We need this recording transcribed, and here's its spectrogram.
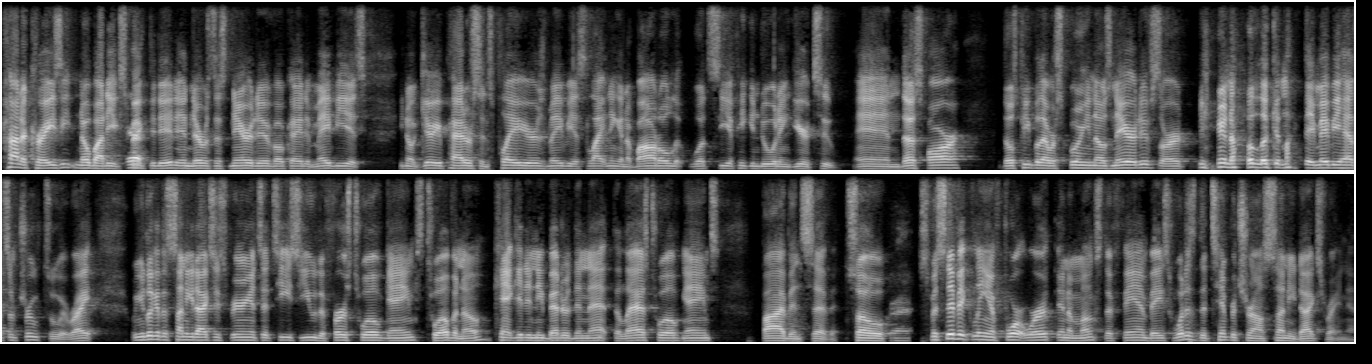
kind of crazy. Nobody expected yeah. it. And there was this narrative, okay, that maybe it's, you know, Gary Patterson's players, maybe it's lightning in a bottle. Let's see if he can do it in year two. And thus far, those people that were spewing those narratives are, you know, looking like they maybe had some truth to it, right? When you look at the Sonny Dykes experience at TCU, the first 12 games, 12 and 0, can't get any better than that. The last 12 games, five and seven. So, right. specifically in Fort Worth and amongst the fan base, what is the temperature on Sonny Dykes right now?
